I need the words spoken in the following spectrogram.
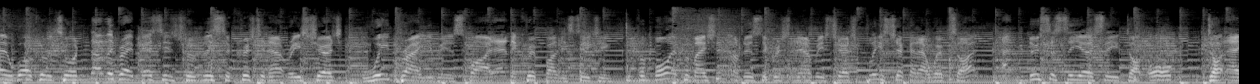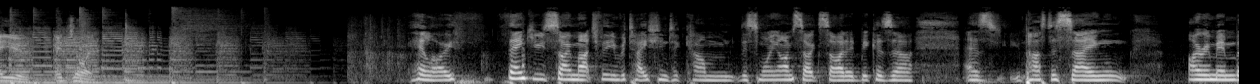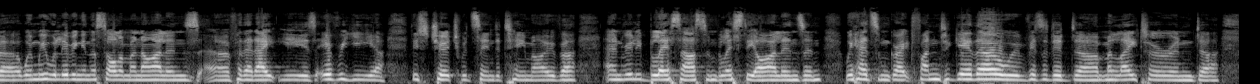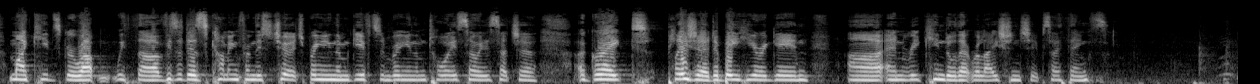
and welcome to another great message from Noosa Christian Outreach Church. We pray you've been inspired and equipped by this teaching. For more information on Noosa Christian Outreach Church, please check out our website at noosacoc.org.au. Enjoy. Hello. Thank you so much for the invitation to come this morning. I'm so excited because, uh, as Pastor's saying, I remember when we were living in the Solomon Islands uh, for that eight years, every year this church would send a team over and really bless us and bless the islands. And we had some great fun together. We visited uh, Malaita, and uh, my kids grew up with uh, visitors coming from this church, bringing them gifts and bringing them toys. So it is such a, a great pleasure to be here again uh, and rekindle that relationship. So thanks.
